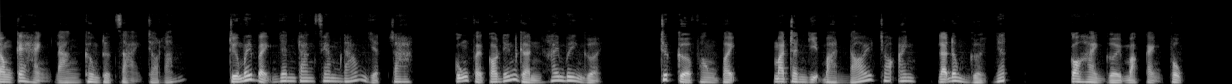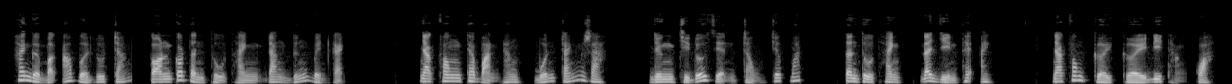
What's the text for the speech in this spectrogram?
Trong cái hành lang không được dài cho lắm, trừ mấy bệnh nhân đang xem náo nhiệt ra, cũng phải có đến gần 20 người. Trước cửa phòng bệnh mà Trần Nhị Bàn nói cho anh là đông người nhất. Có hai người mặc cảnh phục, hai người mặc áo blue trắng, còn có Tần Thủ Thành đang đứng bên cạnh. Nhạc Phong theo bản năng muốn tránh ra, nhưng chỉ đối diện trong trước mắt, Tần Thủ Thành đã nhìn thấy anh. Nhạc Phong cười cười đi thẳng qua.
